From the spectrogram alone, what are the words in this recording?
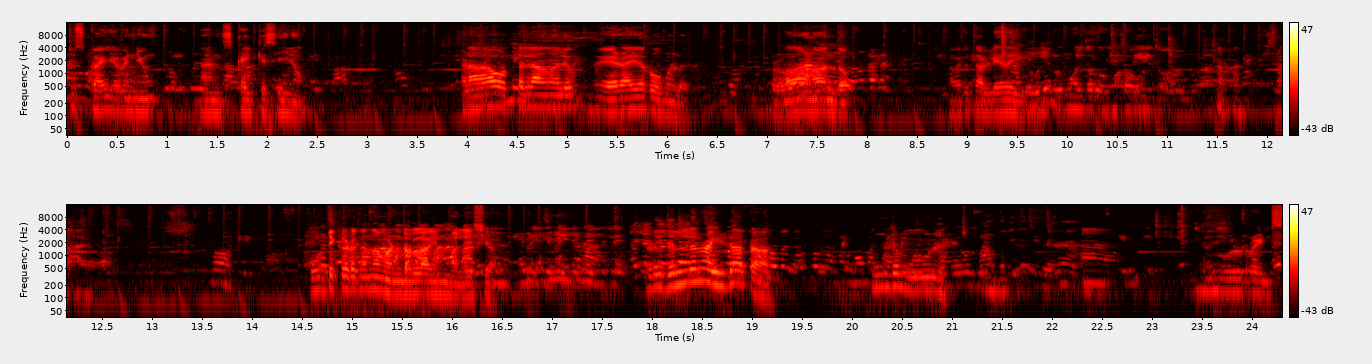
to Sky Avenue and Sky Casino. എടാ ഹോട്ടലാണെന്നാലും ഏഴായിരം റൂമുള്ളത് ഉള്ളതാണോ എന്തോ? അവർ തള്ളിയതായി കൂട്ടിക്കിടക്കുന്ന വണ്ടർല ഇൻ മലേഷ്യ ഇതെല്ലാം റൈഡാട്ടാ എന്താ മൂന്ന് റൈഡ്സ്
